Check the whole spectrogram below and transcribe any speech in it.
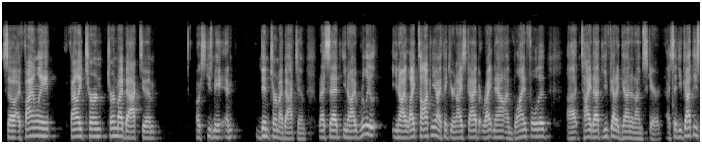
So I finally finally turned turned my back to him, or excuse me, and didn't turn my back to him, but I said, you know, I really you know, I like talking to you. I think you're a nice guy, but right now I'm blindfolded, uh, tied up. You've got a gun, and I'm scared. I said, you've got these,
